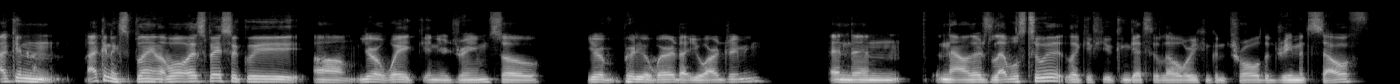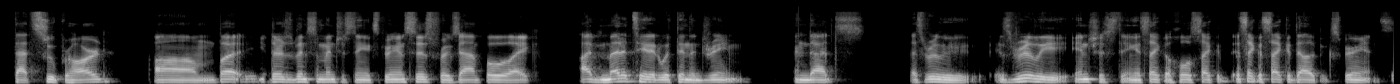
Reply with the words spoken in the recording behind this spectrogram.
I can I can explain. Well, it's basically um, you're awake in your dream, so you're pretty aware that you are dreaming, and then now there's levels to it. Like if you can get to the level where you can control the dream itself, that's super hard. Um, but there's been some interesting experiences. For example, like I've meditated within the dream, and that's that's really it's really interesting. It's like a whole psych. It's like a psychedelic experience.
